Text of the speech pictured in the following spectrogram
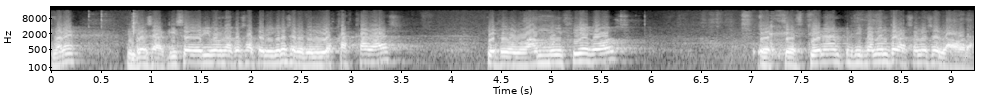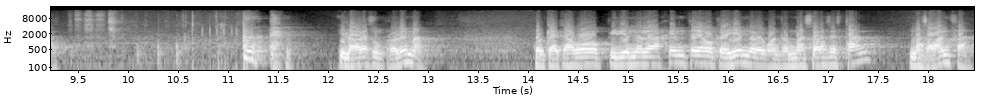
¿Vale? Entonces aquí se deriva una cosa peligrosa que tienen los cascadas y es que como van muy ciegos, eh, gestionan principalmente basándose en la hora. Y la hora es un problema, porque acabo pidiéndole a la gente o creyendo que cuantas más horas están, más avanza.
